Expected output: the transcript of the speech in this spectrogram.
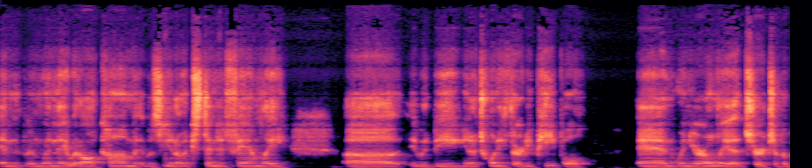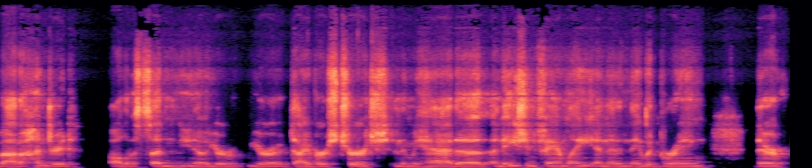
and, and, when they would all come it was you know extended family. Uh, it would be you know 20 30 people. And when you're only a church of about 100 all of a sudden, you know, you're you're a diverse church. And then we had a, an Asian family, and then they would bring their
